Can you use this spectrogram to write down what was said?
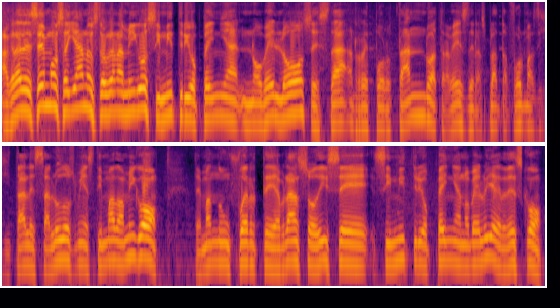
Agradecemos allá a nuestro gran amigo Simitrio Peña Novelo, se está reportando a través de las plataformas digitales. Saludos mi estimado amigo Te mando un fuerte abrazo, dice Simitrio Peña Novelo y agradezco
